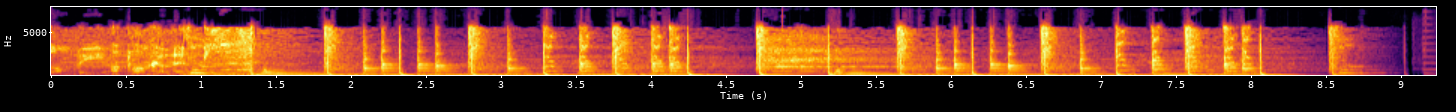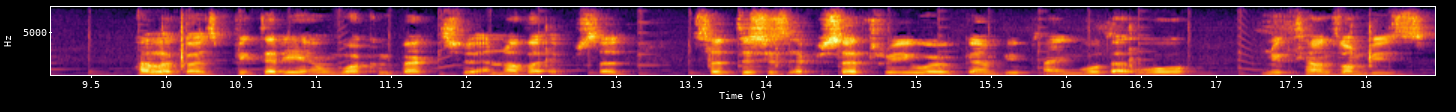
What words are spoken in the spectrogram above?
Zombie apocalypse. Hello guys, Big Daddy and welcome back to another episode. So this is episode 3 where we're going to be playing World at War Nuketown Zombies.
